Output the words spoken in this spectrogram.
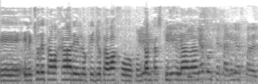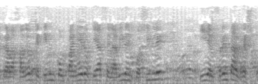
Eh, el hecho de trabajar en lo que yo trabajo con ¿Qué- tantas qué- pinceladas. ¿y ¿Qué aconsejarías para el trabajador que tiene un compañero que hace la vida imposible y enfrenta al resto?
